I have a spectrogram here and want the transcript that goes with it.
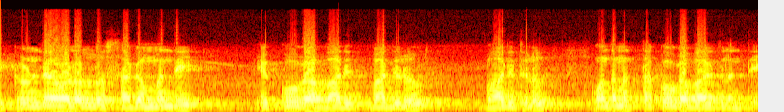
ఇక్కడ ఉండే వాళ్ళల్లో సగం మంది ఎక్కువగా బాధి బాధ్యులు బాధితులు కొంతమంది తక్కువగా బాధితులు అంతే.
